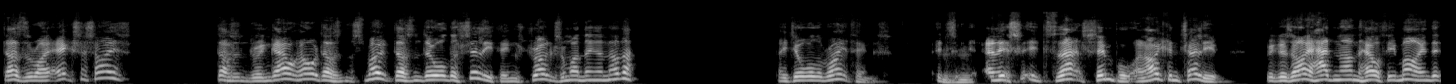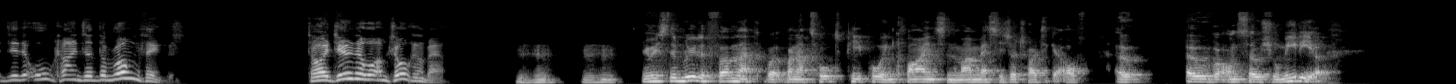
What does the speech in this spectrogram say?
does the right exercise, doesn't drink alcohol, doesn't smoke, doesn't do all the silly things, drugs and one thing and another. They do all the right things. It's mm-hmm. and it's it's that simple. And I can tell you, because I had an unhealthy mind that did all kinds of the wrong things. So I do know what I'm talking about. Mm-hmm. Mm-hmm. It's the rule of thumb that when I talk to people and clients and my message I try to get off over on social media,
